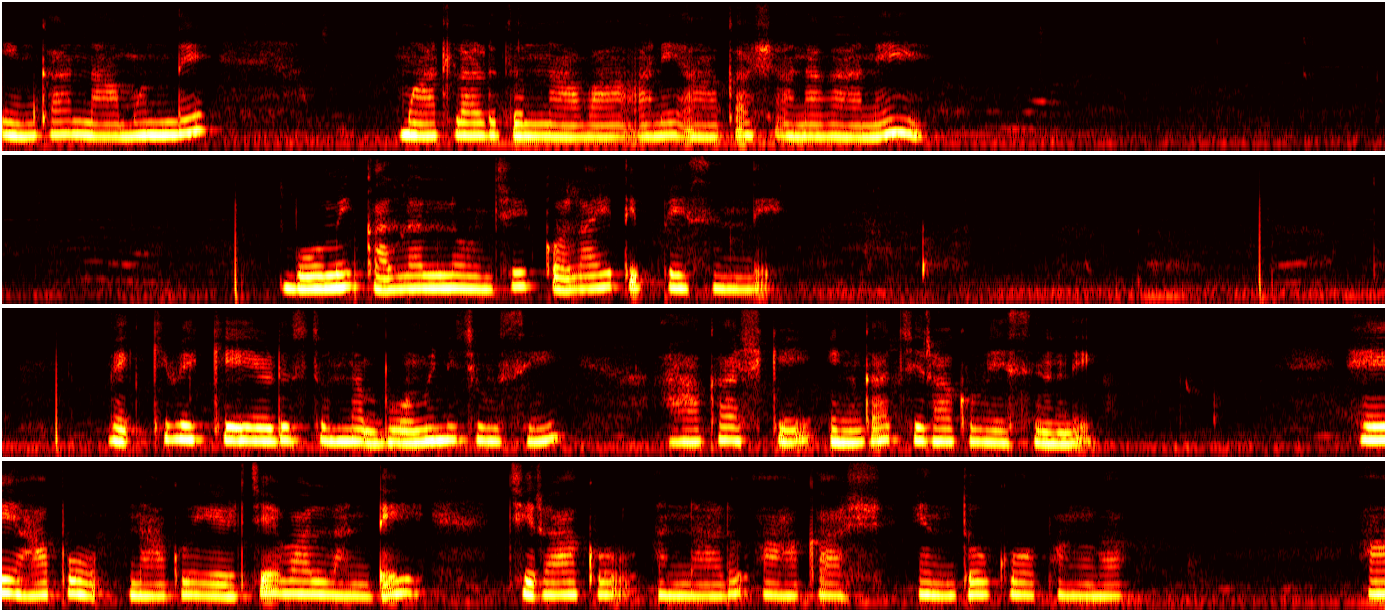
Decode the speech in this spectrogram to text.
ఇంకా నా ముందే మాట్లాడుతున్నావా అని ఆకాష్ అనగానే భూమి కళ్ళల్లోంచి కొలాయి తిప్పేసింది. వెక్కి వెక్కి ఏడుస్తున్న భూమిని చూసి ఆకాష్కి ఇంకా చిరాకు వేసింది. హే ఆపు నాకు ఏడ్చే వాళ్ళంటే చిరాకు అన్నాడు ఆకాష్ ఎంతో కోపంగా. ఆ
